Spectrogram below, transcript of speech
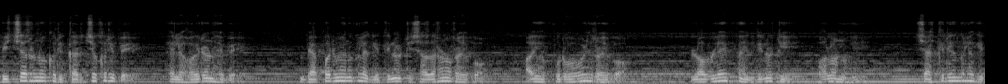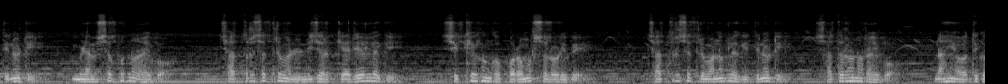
ବିଚାର ନ କରି କାର୍ଯ୍ୟ କରିବେ ହେଲେ ହଇରାଣ ହେବେ। ବ୍ୟାପାରୀମାନଙ୍କ ଲାଗି ଦିନଟି ସାଧାରଣ ରହିବ ଆୟ ପୂର୍ବ ଭଳି ରହିବ। ଲଭ୍ ଲାଇଫ୍ ପାଇଁ ଦିନଟି ଭଲ ନୁହେଁ। ଚାକିରିଆଙ୍କ ଲାଗି ଦିନଟି ମିଳାମିଶାପୂର୍ଣ୍ଣ ରହିବ। ଛାତ୍ରଛାତ୍ରୀମାନେ ନିଜର କ୍ୟାରିୟର ଲାଗି ଶିକ୍ଷକଙ୍କ ପରାମର୍ଶ ଲୋଡ଼ିବେ। ଛାତ୍ରଛାତ୍ରୀମାନଙ୍କ ଲାଗି ଦିନଟି ସାଧାରଣ ରହିବ। ନାହିଁ ଅଧିକ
